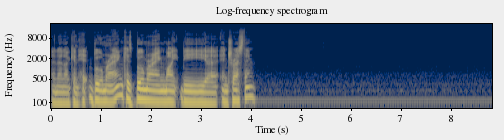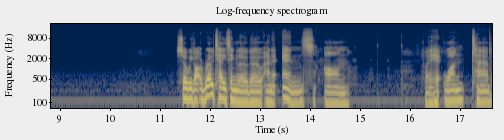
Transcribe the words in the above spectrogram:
And then I can hit boomerang because boomerang might be uh, interesting so we got a rotating logo and it ends on if I hit one tab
